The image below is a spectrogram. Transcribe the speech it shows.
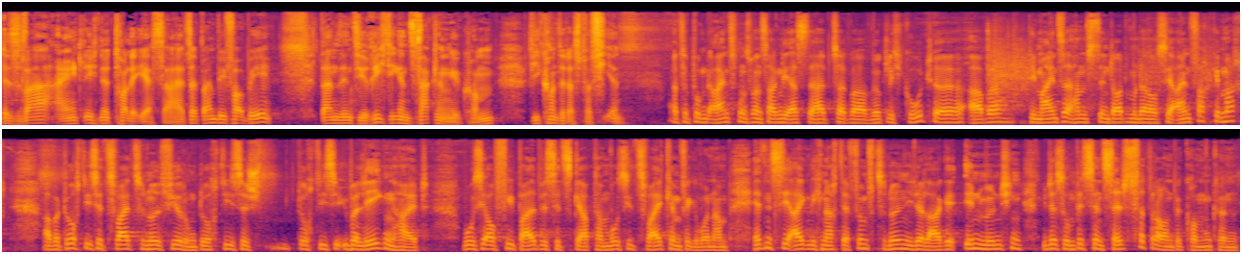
Es war eigentlich eine tolle erste Halbzeit beim BVB. Dann sind sie richtig ins Wackeln gekommen. Wie konnte das passieren? Also Punkt eins muss man sagen, die erste Halbzeit war wirklich gut, äh, aber die Mainzer haben es den Dortmund dann auch sehr einfach gemacht. Aber durch diese 2 zu 0 Führung, durch diese, durch diese Überlegenheit, wo sie auch viel Ballbesitz gehabt haben, wo sie Zweikämpfe gewonnen haben, hätten sie eigentlich nach der 5 zu 0 Niederlage in München wieder so ein bisschen Selbstvertrauen bekommen können.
